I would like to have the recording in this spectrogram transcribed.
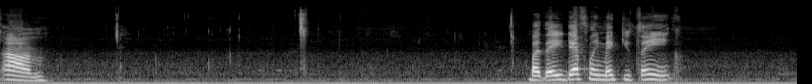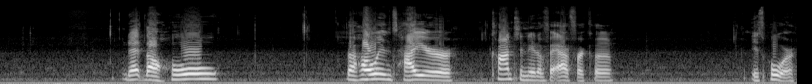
Um, but they definitely make you think that the whole the whole entire continent of Africa is poor.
